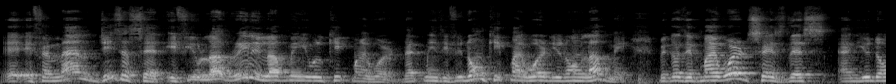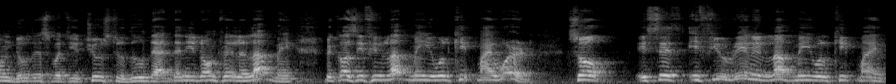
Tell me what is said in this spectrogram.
if a man, Jesus said, if you love, really love me, you will keep my word. That means if you don't keep my word, you don't love me. Because if my word says this and you don't do this, but you choose to do that, then you don't really love me. Because if you love me, you will keep my word. So it says, if you really love me, you will keep my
